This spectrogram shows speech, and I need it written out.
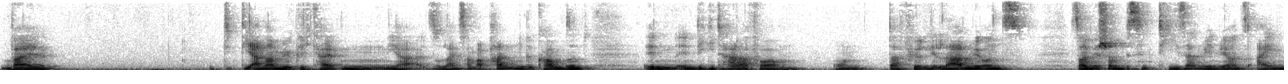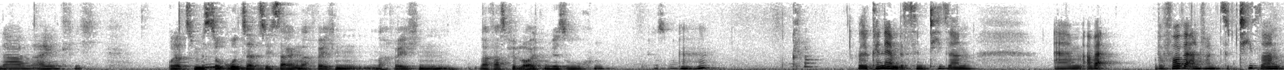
weil die, anderen Möglichkeiten ja so langsam abhanden gekommen sind, in, in digitaler Form. Und dafür laden wir uns Sollen wir schon ein bisschen teasern, wen wir uns einladen eigentlich? Oder zumindest so grundsätzlich sagen, nach welchen, nach welchen, nach was für Leuten wir suchen? Mhm. Klar. Also wir können ja ein bisschen teasern. Ähm, aber bevor wir anfangen zu teasern,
